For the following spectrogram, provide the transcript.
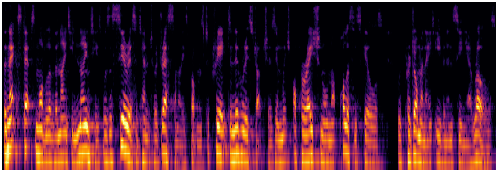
The Next Steps model of the 1990s was a serious attempt to address some of these problems, to create delivery structures in which operational, not policy skills would predominate even in senior roles.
